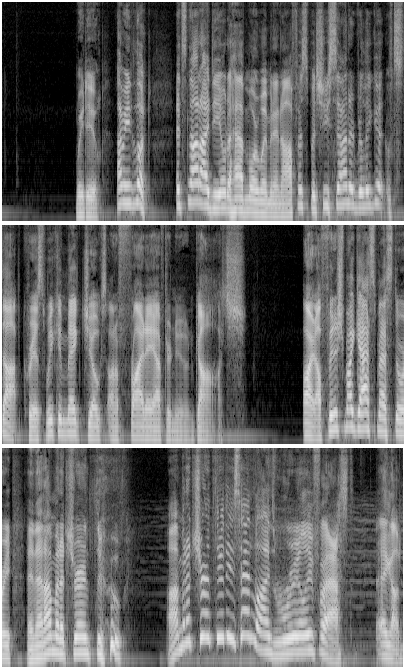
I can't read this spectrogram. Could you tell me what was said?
We do. I mean, look, it's not ideal to have more women in office, but she sounded really good. Stop, Chris. We can make jokes on a Friday afternoon. Gosh. All right, I'll finish my gas mask story, and then I'm going to churn through. I'm going to churn through these headlines really fast. Hang on.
